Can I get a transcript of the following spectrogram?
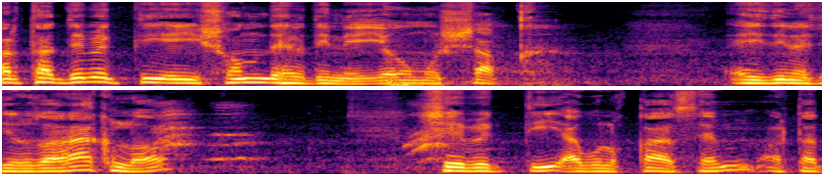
অর্থাৎ যে ব্যক্তি এই সন্দেহের দিনে ইয়ৌমুশাক এই দিনে রোজা রাখল সে ব্যক্তি আবুল কাসেম, অর্থাৎ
